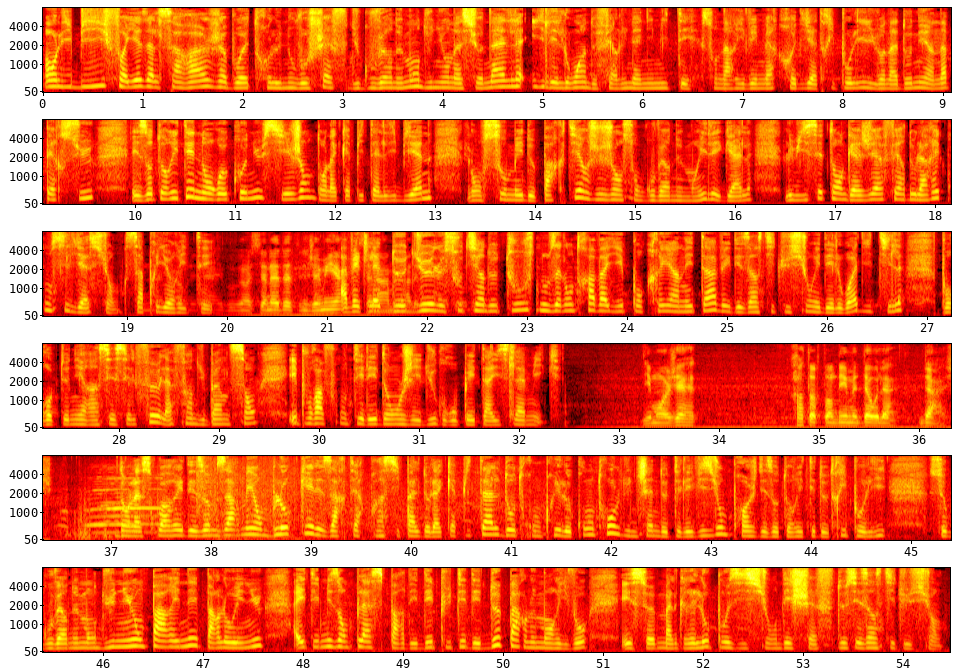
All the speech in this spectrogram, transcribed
En Libye, Fayez al-Sarraj a beau être le nouveau chef du gouvernement d'union nationale, il est loin de faire l'unanimité. Son arrivée mercredi à Tripoli lui en a donné un aperçu. Les autorités non reconnues siégeant dans la capitale libyenne l'ont sommé de partir, jugeant son gouvernement illégal. Lui s'est engagé à faire de la réconciliation sa priorité. Avec l'aide de Dieu et le soutien de tous, nous allons travailler pour créer un État avec des institutions et des lois, dit-il, pour obtenir un cessez-le-feu, la fin du bain de sang et pour affronter les dangers du groupe État islamique. Dans la soirée, des hommes armés ont bloqué les artères principales de la capitale. D'autres ont pris le contrôle d'une chaîne de télévision proche des autorités de Tripoli. Ce gouvernement d'union parrainé par l'ONU a été mis en place par des députés des deux parlements rivaux, et ce, malgré l'opposition des chefs de ces institutions.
